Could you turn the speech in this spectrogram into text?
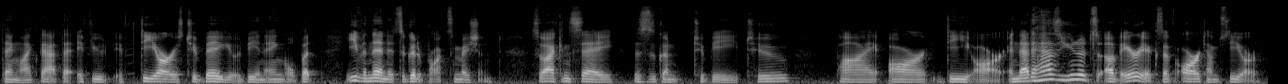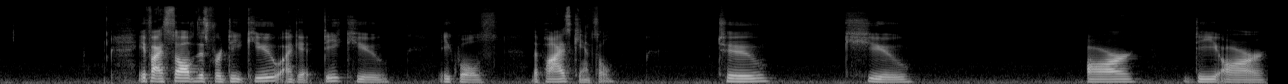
thing like that. That if you if dr is too big, it would be an angle. But even then, it's a good approximation. So I can say this is going to be 2 pi r dr. And that has units of area because of r times dr. If I solve this for dq, I get dq equals, the pi's cancel, 2q r dr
